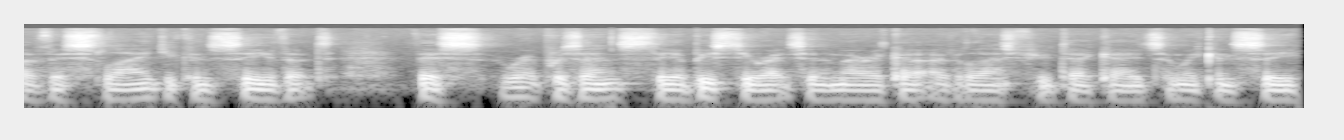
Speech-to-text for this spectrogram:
of this slide, you can see that this represents the obesity rates in America over the last few decades, and we can see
